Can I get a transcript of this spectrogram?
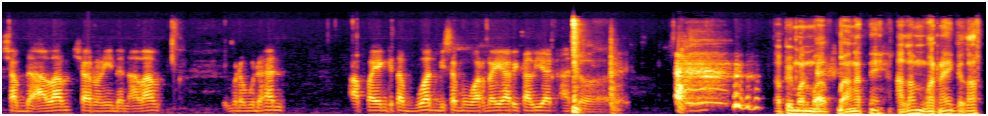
Syabda Alam Syaroni dan Alam. Mudah-mudahan apa yang kita buat bisa mewarnai hari kalian. Asoy. Tapi mohon maaf banget nih alam warnanya gelap.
